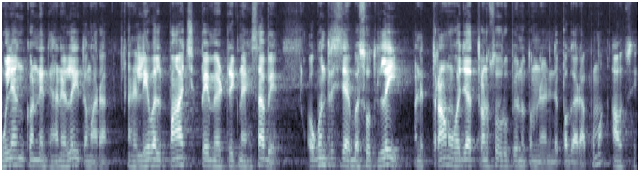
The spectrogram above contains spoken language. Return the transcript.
મૂલ્યાંકનને ધ્યાને લઈ તમારા અને લેવલ પાંચ પે મેટ્રિકના હિસાબે ઓગણત્રીસ હજાર બસોથી લઈ અને ત્રાણું હજાર ત્રણસો રૂપિયાનો તમને આની અંદર પગાર આપવામાં આવશે.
